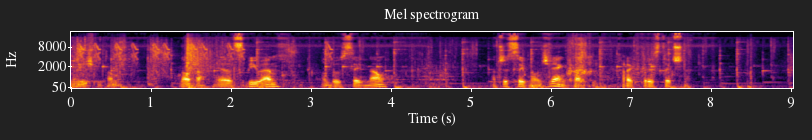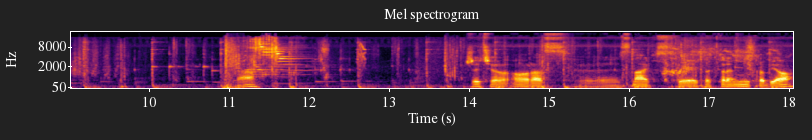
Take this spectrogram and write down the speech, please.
Mieliśmy tam... Dobra, ja zbiłem. To był sygnał. Znaczy sygnał, dźwięk taki charakterystyczny. Dobra. Życie oraz e, znak z e, doktorem Nitrobio.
